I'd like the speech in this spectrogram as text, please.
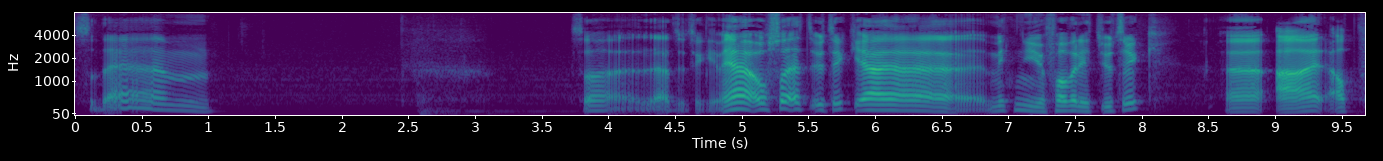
Så det mm, Så det er et uttrykk. Men jeg har også et uttrykk jeg, Mitt nye favorittuttrykk uh, er at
